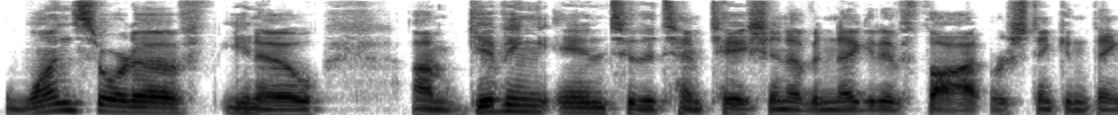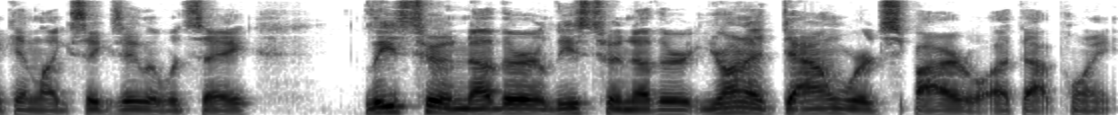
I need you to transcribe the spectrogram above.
one sort of you know um, giving in to the temptation of a negative thought or stinking thinking, like Zig Ziglar would say, leads to another, leads to another. You're on a downward spiral at that point.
